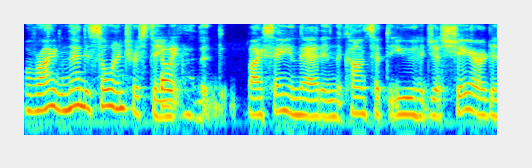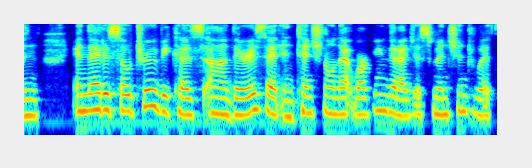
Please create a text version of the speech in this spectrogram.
Well, right, and that is so interesting so it, uh, by saying that in the concept that you had just shared, and and that is so true because uh, there is that intentional networking that I just mentioned with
